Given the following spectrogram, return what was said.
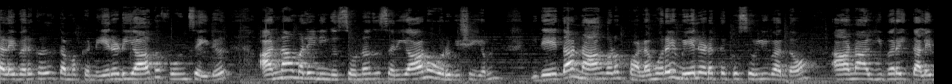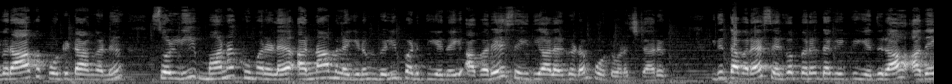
தலைவர்கள் தமக்கு நேரடியாக போன் செய்து அண்ணாமலை நீங்க சொன்னது சரியான ஒரு விஷயம். இதே தான் நாங்களும் பலமுறை மேலிடத்துக்கு சொல்லி வந்தோம். ஆனால் இவரை தலைவராக போட்டுட்டாங்கன்னு சொல்லி மனக்குமரலை அண்ணாமலையிடம் வெளிப்படுத்தியதை அவரே செய்தியாளர்களிடம் போட்டு உடைச்சிட்டாரு. இது தவிர செல்வ பெருந்தகைக்கு எதிராக அதே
